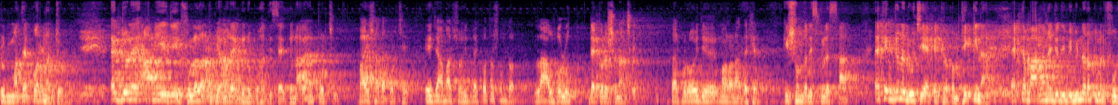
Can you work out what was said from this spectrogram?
টুপি মাথায় পরানোর জন্য। একজনে, আমি এই যে ফুলালা টুপি আমার একজন উপহার দিচ্ছে একজন আলায়ান পড়ছি ভাই সাদা পড়ছে এই যে আমার শহীদ ভাই কত সুন্দর, লাল, হলুদ ডেকোরেশন আছে। তারপর ওই যে মালানা দেখেন কি সুন্দর স্কুলের স্যার, এক একজনের রুচি এক এক রকম, ঠিক কিনা? একটা বাগানে যদি বিভিন্ন রকমের ফুল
